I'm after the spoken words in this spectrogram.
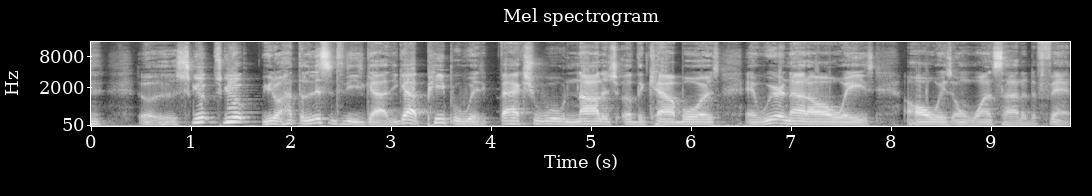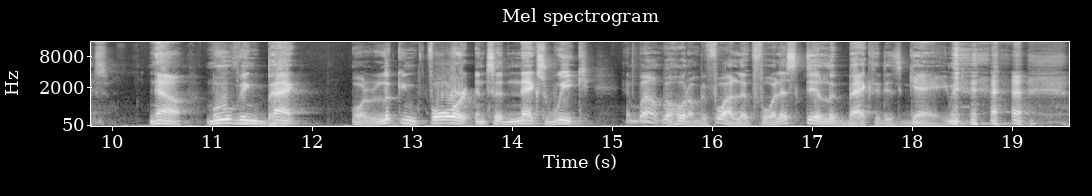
uh, Skip Skip. You don't have to listen to these guys. You got people with factual knowledge of the Cowboys, and we're not always always on one side of the fence. Now, moving back or looking forward into next week. Well, well, hold on. Before I look forward, let's still look back to this game.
